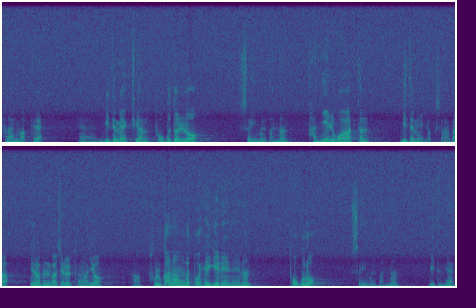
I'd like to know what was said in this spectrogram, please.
하나님 앞에 믿음의 귀한 도구들로 쓰임을 받는 다니엘과 같은 믿음의 역사가 여러분과 저를 통하여 아, 불가능한 것도 해결해내는 도구로 쓰임을 받는 믿음의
